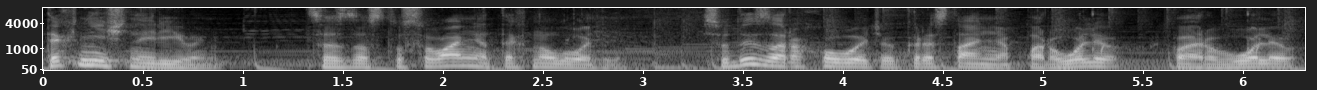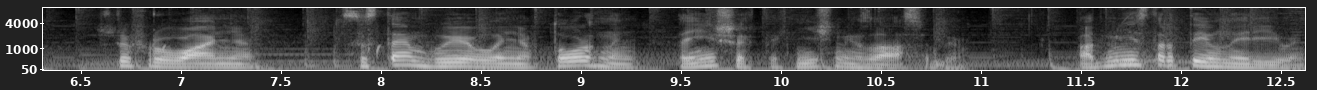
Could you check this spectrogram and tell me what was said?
Технічний рівень це застосування технологій. Сюди зараховують використання паролів, фаєрволів, шифрування, систем виявлення вторгнень та інших технічних засобів. Адміністративний рівень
